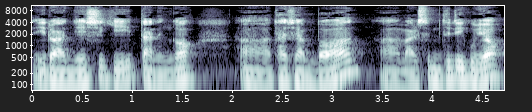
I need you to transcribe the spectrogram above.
이러한 예식이 있다는 거 어, 다시 한번 어, 말씀드리고요.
